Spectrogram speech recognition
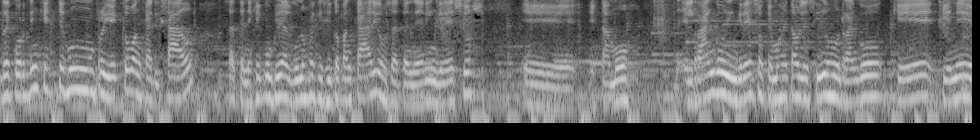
Recuerden que este es un proyecto bancarizado o sea, tenés que cumplir algunos requisitos bancarios, o sea, tener ingresos. Eh, estamos, el rango de ingresos que hemos establecido es un rango que tiene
